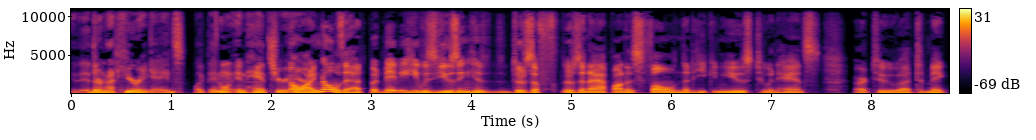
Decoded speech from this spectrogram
They're not hearing aids. Like they don't enhance your. no hearing. i know that but maybe he was using his there's a there's an app on his phone that he can use to enhance or to uh, to make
